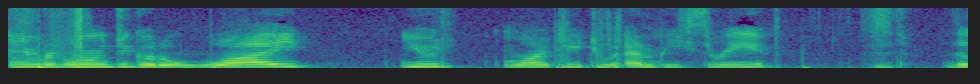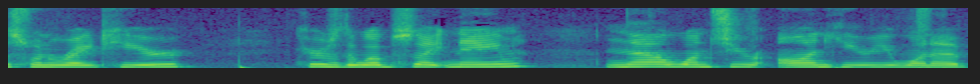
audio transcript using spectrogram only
And we're going to go to Y, U, YT to MP3. This one right here. Here's the website name. Now, once you're on here, you want to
